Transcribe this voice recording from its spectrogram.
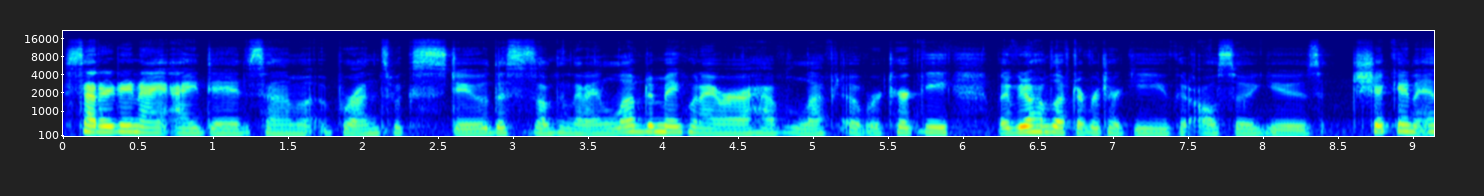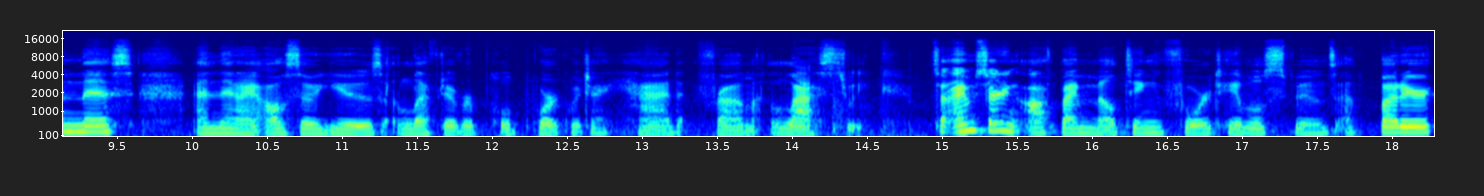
Saturday night, I did some Brunswick stew. This is something that I love to make whenever I have leftover turkey, but if you don't have leftover turkey, you could also use chicken in this. And then I also use leftover pulled pork, which I had from last week. So I'm starting off by melting four tablespoons of butter.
